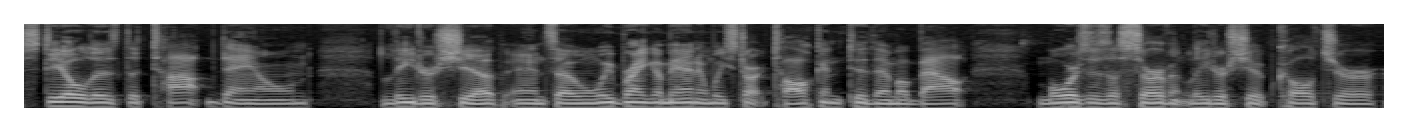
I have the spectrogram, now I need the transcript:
still is the top down leadership. And so when we bring them in and we start talking to them about Moore's is a servant leadership culture,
